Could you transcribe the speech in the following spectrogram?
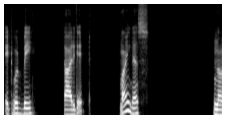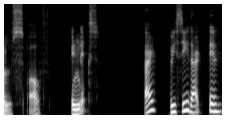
It would be target minus nums of index. And we see that if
